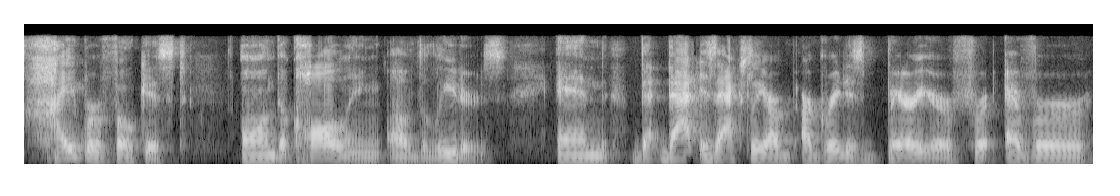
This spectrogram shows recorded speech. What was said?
hyper focused on the calling of the leaders. And that that is actually our, our greatest barrier for ever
